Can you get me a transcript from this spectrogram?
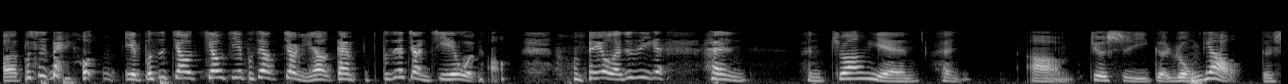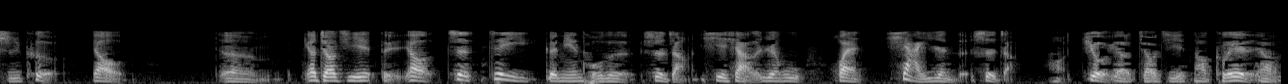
呃，不是 没有，也不是交交接，不是要叫你要干，不是要叫你接吻哦，没有了，就是一个很很庄严，很啊、就是一个荣耀的时刻，要嗯、要交接，对，要这这一个年头的社长卸下了任务，换下一任的社长，好就要交接，然后 clear 要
